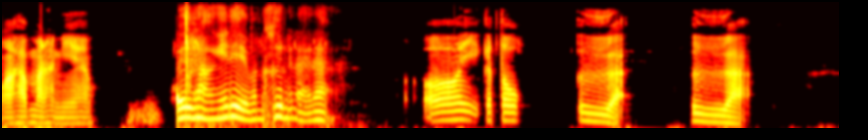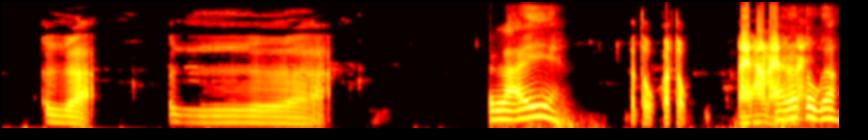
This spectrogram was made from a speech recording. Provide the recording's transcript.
มาครับ มาทางนี้ครับ เอ้ยทางนี้ดิมันขึ้นไปไหนเนี่ยโอ้ยกระตก เอือเอือเอือเอือเป็นไรกระตุกกระตุกไหนทางไหนไปทางแล้วไหนตุกยัง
